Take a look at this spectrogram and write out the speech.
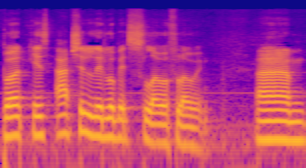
but is actually a little bit slower flowing. Um,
